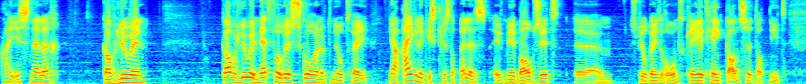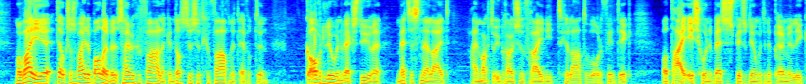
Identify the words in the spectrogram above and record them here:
Hij is sneller. Calvert-Lewin. Calvert-Lewin net voor rust scoren ook de 0-2. Ja, eigenlijk is Crystal Palace heeft meer balbezit. Uh, speelt beter rond. Creëert geen kansen, dat niet. Maar wij, uh, telkens als wij de bal hebben, zijn we gevaarlijk. En dat is dus het gevaar van dit Everton. Calvert-Lewin wegsturen met zijn snelheid. Hij mag er überhaupt zo vrij niet gelaten worden, vind ik. Want hij is gewoon de beste spits op in de Premier League.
